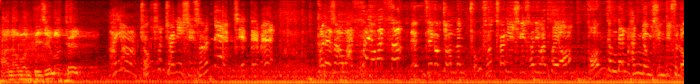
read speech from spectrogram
하나원 비즈마켓 아유, 중수천이 시설은 냄새 때문에. 그래서 왔어요, 왔어. 냄새 걱정 없는 중수천이 시설이 왔어요. 검증된 환경신 기술로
